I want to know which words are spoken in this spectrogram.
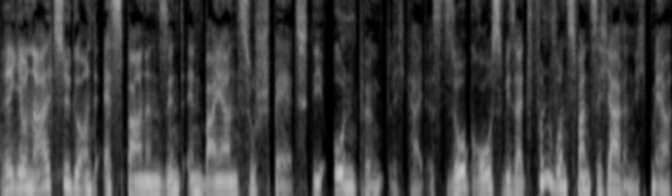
Regionalzüge und S-Bahnen sind in Bayern zu spät. Die Unpünktlichkeit ist so groß wie seit 25 Jahren nicht mehr.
